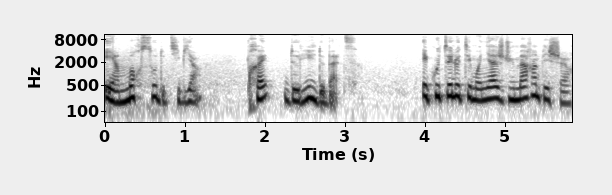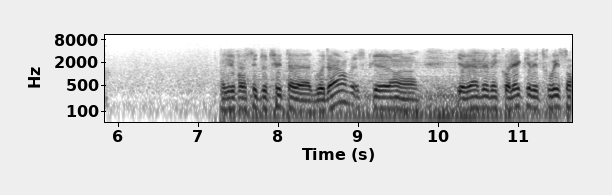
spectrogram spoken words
et un morceau de tibia près de l'île de Batz. Écoutez le témoignage du marin-pêcheur. J'ai pensé tout de suite à Godard parce qu'il euh, y avait un de mes collègues qui avait trouvé son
